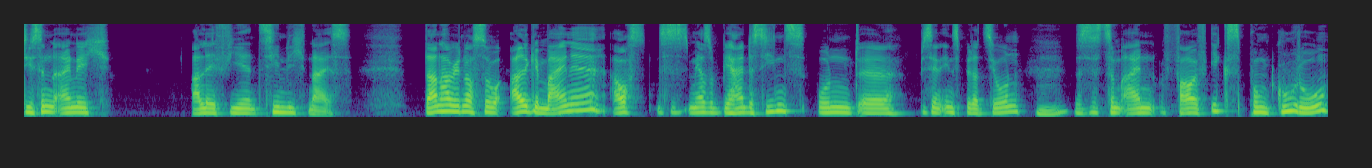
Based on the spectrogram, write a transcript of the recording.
die sind eigentlich alle vier ziemlich nice. Dann habe ich noch so allgemeine, auch das ist mehr so Behind the Scenes und äh, bisschen Inspiration. Das ist zum einen VFX.guru.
